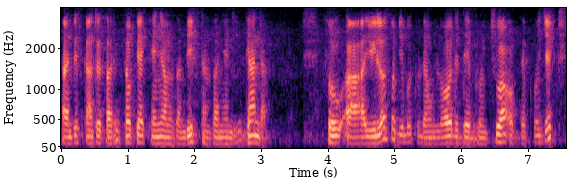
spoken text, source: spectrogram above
And these countries are Ethiopia, Kenya, Mozambique, Tanzania, and Uganda. So uh, you'll also be able to download the brochure of the project,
